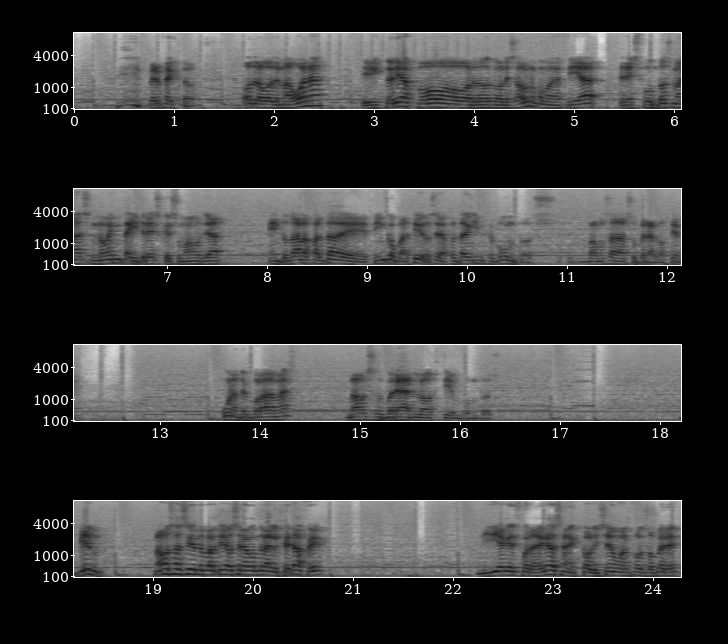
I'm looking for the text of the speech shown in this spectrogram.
Perfecto. Otro gol de Maguana. Y victoria por dos goles a uno, como decía, tres puntos más 93 que sumamos ya en total a falta de 5 partidos, o sea, a falta de 15 puntos. Vamos a superar los 100. Una temporada más, vamos a superar los 100 puntos. Bien, vamos al siguiente partido, será contra el Getafe. Diría que es fuera de casa en el Coliseum Alfonso Pérez.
